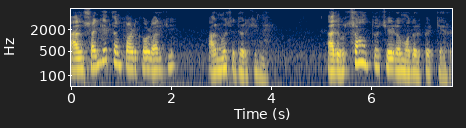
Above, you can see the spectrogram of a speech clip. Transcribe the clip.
ఆయన సంగీతం పాడుకోవడానికి అనుమతి దొరికింది. అది ఉత్సాహంతో చేయడం మొదలుపెట్టారు.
